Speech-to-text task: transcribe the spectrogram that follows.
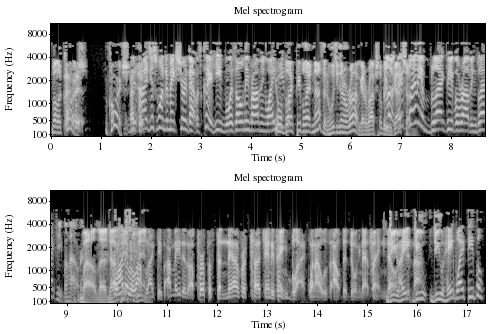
well, of That's course. it. Of course. I just wanted to make sure that was clear. He was only robbing white Yeah, well, people. black people had nothing. Who's he going to rob? Got to rob somebody Look, who got there's something. plenty of black people robbing black people, Howard. Well, uh, No, I never robbed black people. I made it a purpose to never touch anything black when I was out there doing that thing. Do you I hate? Do you do you hate white people?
